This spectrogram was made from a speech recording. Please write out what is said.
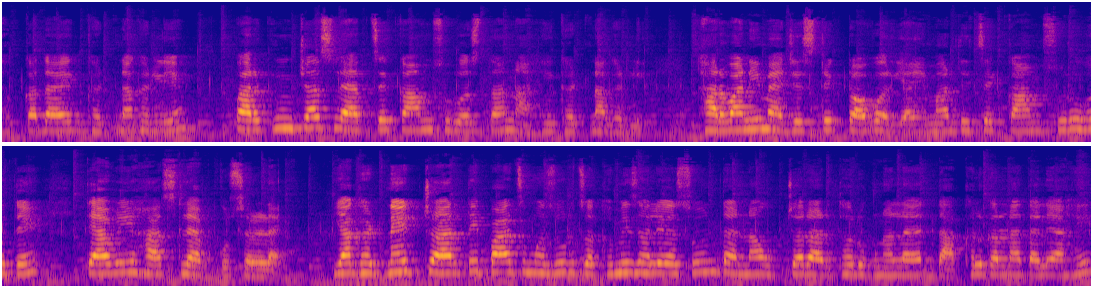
धक्कादायक घटना घडली आहे पार्किंगच्या स्लॅबचे काम सुरू असताना ही घटना घडली. थारवानी मॅजेस्टिक टॉवर या इमारतीचे काम सुरू होते त्यावेळी हा स्लॅब कोसळलाय. या घटनेत चार ते पाच मजूर जखमी झाले असून त्यांना उपचारार्थ रुग्णालयात दाखल करण्यात आले आहे.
